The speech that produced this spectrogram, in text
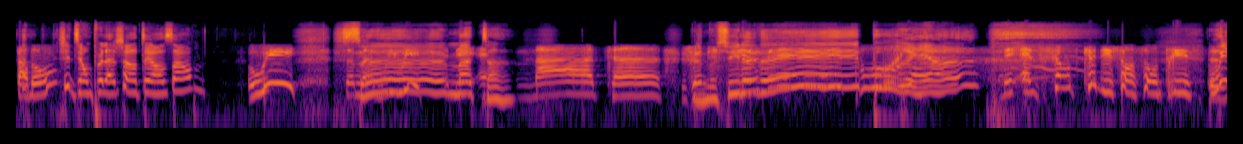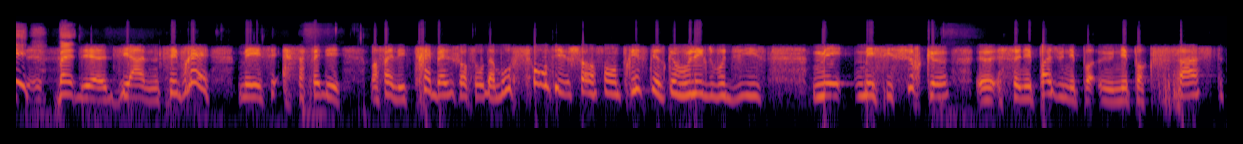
Pardon? J'ai dit, on peut la chanter ensemble? Oui. Ce ma- oui, oui. Mais, matin. matin, je, Je me suis levée pour rien. Mais elle chante que des chansons tristes. Oui, euh, ben- euh, Diane, c'est vrai. Mais c'est- ça fait des. Enfin, les très belles chansons d'amour sont des chansons tristes. Qu'est-ce que vous voulez que je vous dise? Mais, mais c'est sûr que euh, ce n'est pas une, épo- une époque faste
